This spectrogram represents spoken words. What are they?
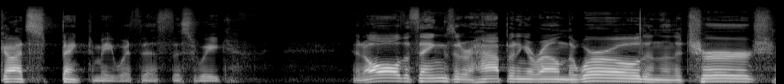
God spanked me with this this week. And all the things that are happening around the world and in the church,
